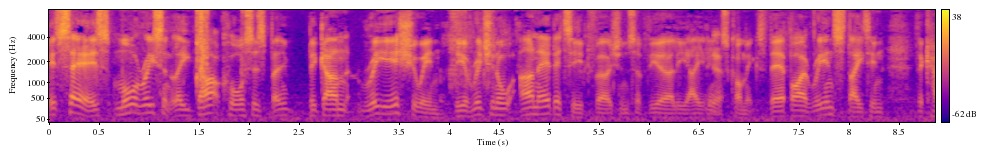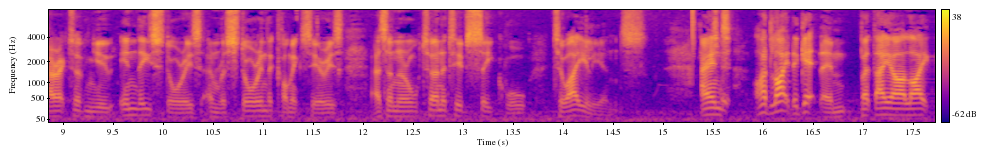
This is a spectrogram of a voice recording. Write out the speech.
It says more recently, Dark Horse has be- begun reissuing the original unedited versions of the early Aliens Yeah. comics, thereby reinstating the character of Newt in these stories and restoring the comic series as an alternative sequel to Aliens. And I'd like to get them, but they are like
